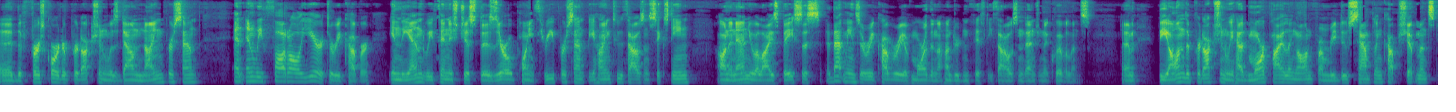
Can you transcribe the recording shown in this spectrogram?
Uh, the first quarter production was down 9%, and, and we fought all year to recover. In the end, we finished just 0.3% behind 2016 on an annualized basis. That means a recovery of more than 150,000 engine equivalents. Um, beyond the production, we had more piling on from reduced sampling cup shipments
